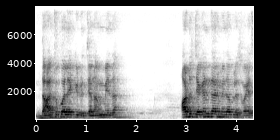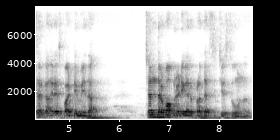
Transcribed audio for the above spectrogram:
దాచుకోలేక ఇటు జనం మీద అటు జగన్ గారి మీద ప్లస్ వైఎస్ఆర్ కాంగ్రెస్ పార్టీ మీద చంద్రబాబు నాయుడు గారు ప్రదర్శించేస్తూ ఉన్నారు.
